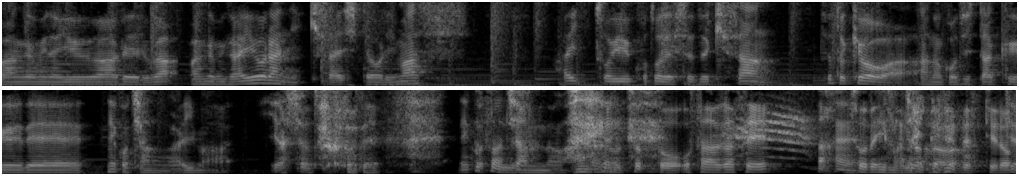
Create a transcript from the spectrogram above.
番組の URL は番組概要欄に記載しております。はい、ということで鈴木さん、ちょっと今日はあのご自宅で猫ちゃんが今いらっしゃるということで、猫ちゃんの、あの、ちょっとお騒がせ、あ、はいちょうど今泣いてるんですけど、ち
